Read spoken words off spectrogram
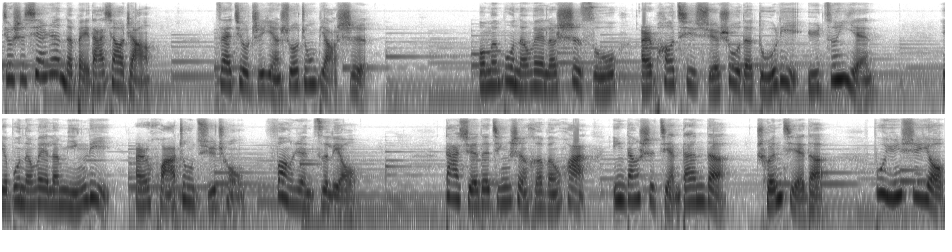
就是现任的北大校长，在就职演说中表示：“我们不能为了世俗而抛弃学术的独立与尊严，也不能为了名利而哗众取宠、放任自流。大学的精神和文化应当是简单的、纯洁的，不允许有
